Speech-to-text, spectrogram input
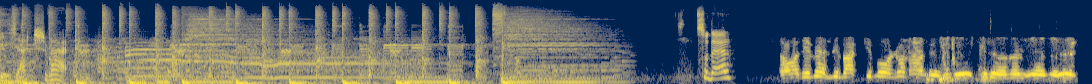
i Gerts värld. Sådär. Ja, det är väldigt vacker morgon här nu. Vi åker över, över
